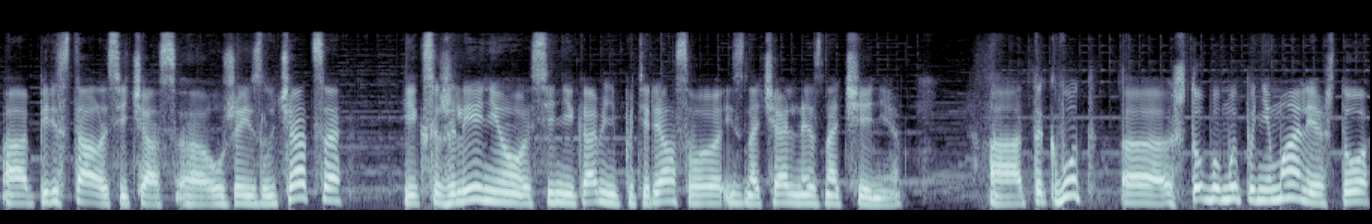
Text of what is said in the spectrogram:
а, перестала сейчас а, уже излучаться, и, к сожалению, синий камень потерял свое изначальное значение. А, так вот, чтобы мы понимали, что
